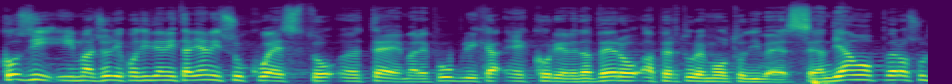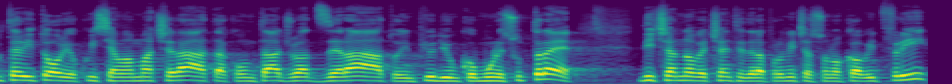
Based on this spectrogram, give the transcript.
Così i maggiori quotidiani italiani su questo eh, tema, Repubblica e Corriere, davvero aperture molto diverse. Andiamo però sul territorio, qui siamo a Macerata, contagio azzerato in più di un comune su tre, 19 centri della provincia sono covid free,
